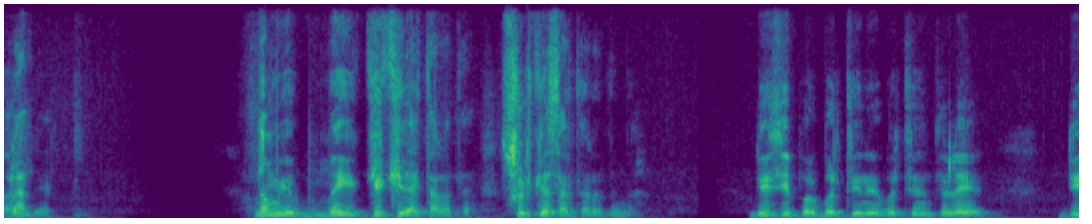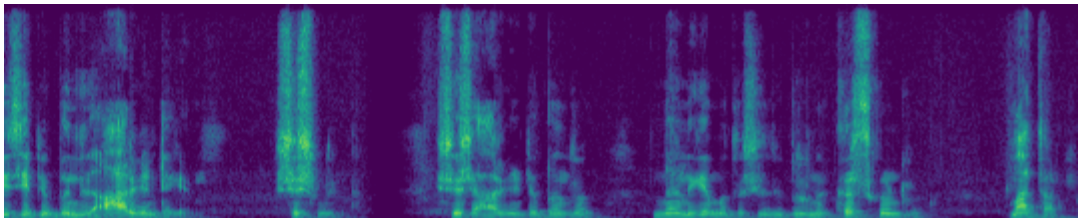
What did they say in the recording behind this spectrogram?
ಬರಲ್ಲ ನಮಗೆ ಮೈ ಕಿರಿಕಿರಿ ಆಗ್ತಾ ಇರತ್ತೆ ಸುಳ್ಳು ಕೇಸ್ ಆಗ್ತಾ ಇರೋದ್ರಿಂದ ಡಿ ಸಿ ಪಿ ಬರ್ತೀನಿ ಬರ್ತೀನಿ ಅಂತೇಳಿ ಡಿ ಸಿ ಪಿ ಬಂದಿದ್ದು ಆರು ಗಂಟೆಗೆ ಸ್ಟೇಷನ್ಗೆ. ಸ್ಟೇಷನ್ ಆರು ಗಂಟೆಗೆ ಬಂದರು, ನನಗೆ ಮತ್ತು ಶ್ರೀ ಇಬ್ಬರನ್ನ ಕರೆಸ್ಕೊಂಡ್ರು ಮಾತಾಡಿದ್ರು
